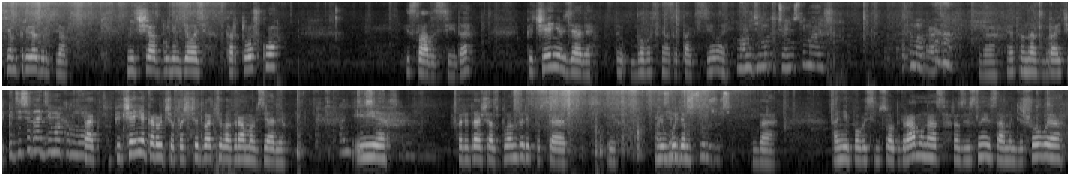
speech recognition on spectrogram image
Всем привет, друзья! Мы сейчас будем делать картошку и сладостей, да? Печенье взяли. Ты волоснято так сделай. Мам, Дима, ты что не снимаешь? Это мой братик. Да, это наш братик. Иди сюда, Дима, ко мне. Так, печенье, короче, почти 2 килограмма взяли. И Фарида сейчас в блендере пускает их. Мы Один будем... почти уже все. Да. Они по 800 грамм у нас, развесные, самые дешевые.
